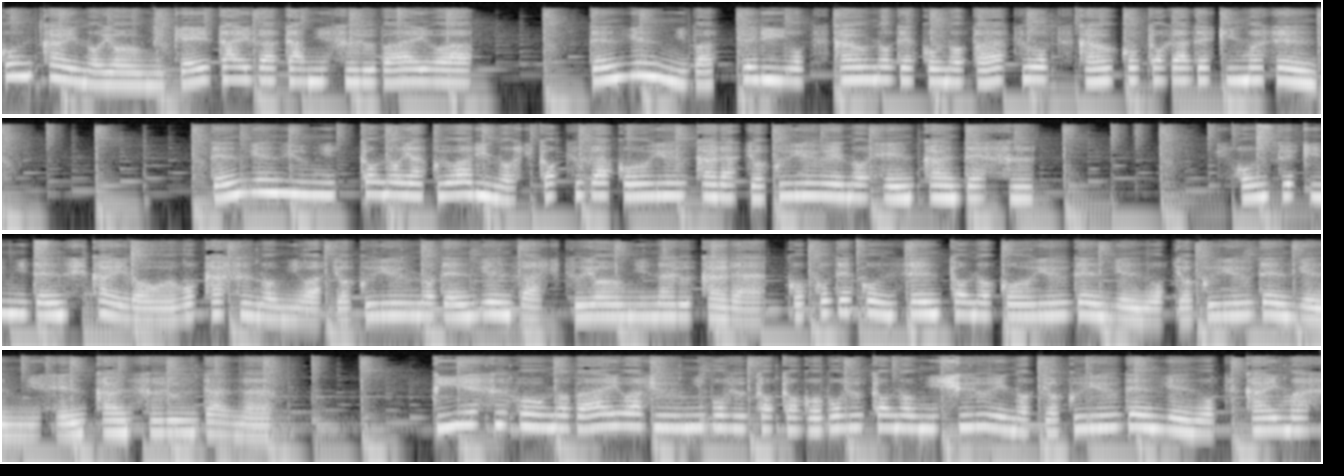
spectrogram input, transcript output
今回のように携帯型にする場合は、電源にバッテリーを使うのでこのパーツを使うことができません。電源ユニットの役割の一つが交流から直流への変換です。基本的に電子回路を動かすのには直流の電源が必要になるから、ここでコンセントの交流電源を直流電源に変換するんだな。PS4 の場合は 12V と 5V の2種類の直流電源を使います。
